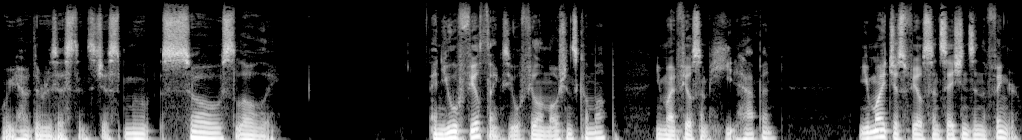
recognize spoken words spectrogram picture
where you have the resistance. Just move so slowly. And you will feel things. You will feel emotions come up. You might feel some heat happen. You might just feel sensations in the finger.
